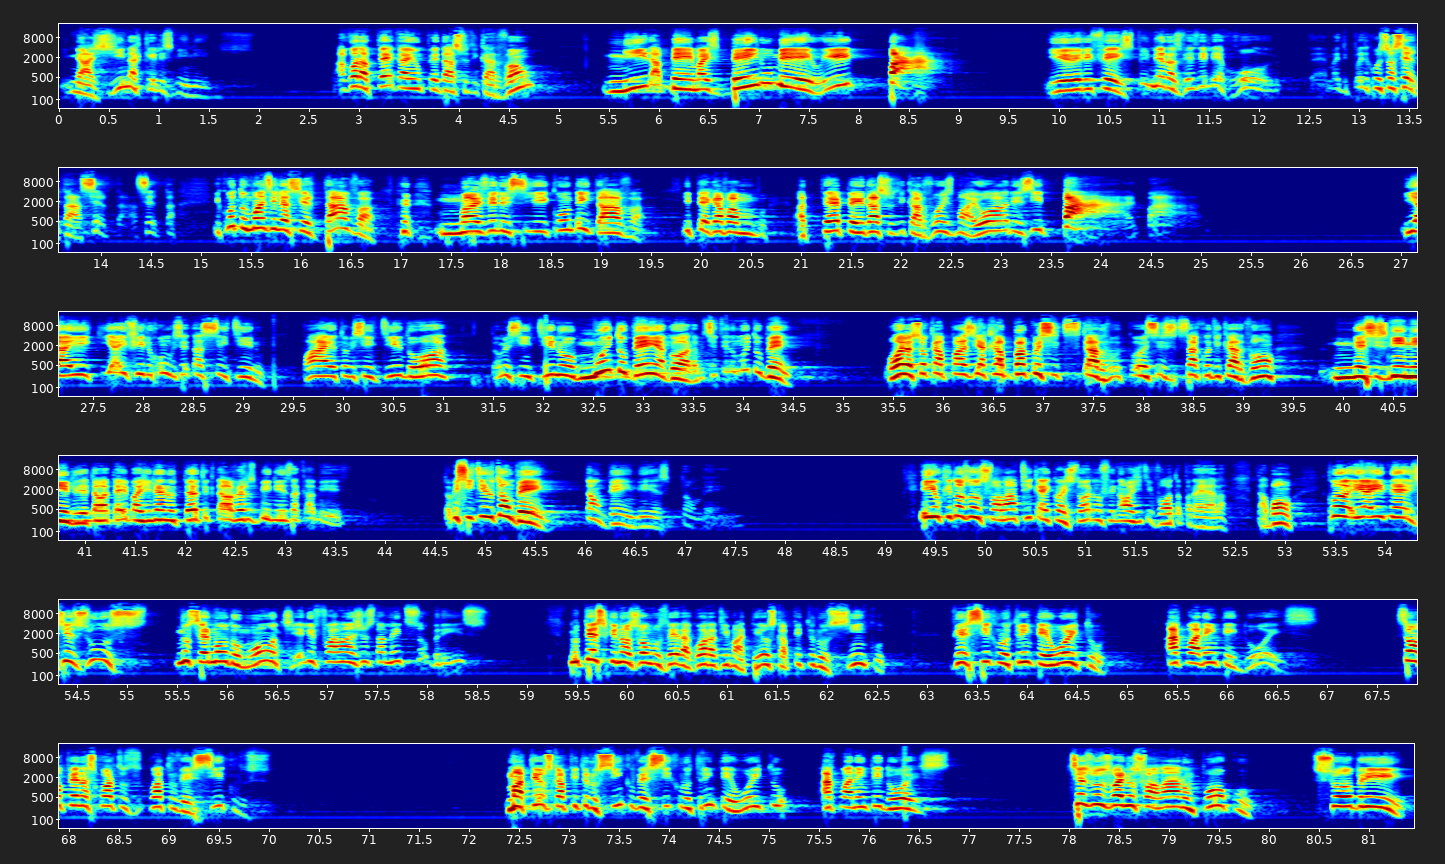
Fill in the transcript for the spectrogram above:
Imagina aqueles meninos. Agora pega aí um pedaço de carvão, mira bem, mas bem no meio, e pá! E ele fez. Primeiras vezes ele errou, é, mas depois ele começou a acertar, acertar, acertar. E quanto mais ele acertava, mais ele se contentava. E pegava até pedaços de carvões maiores e pá, pá. E aí, e aí, filho, como você está se sentindo? Pai, eu estou me sentindo, ó, estou me sentindo muito bem agora, me sentindo muito bem. Olha, eu sou capaz de acabar com esse, com saco de carvão nesses meninos. Eu estava até imaginando tanto que estava vendo os meninos na camisa. Estou me sentindo tão bem, tão bem mesmo, tão bem. E o que nós vamos falar, fica aí com a história, no final a gente volta para ela, tá bom? E aí, né, Jesus, no Sermão do Monte, ele fala justamente sobre isso. No texto que nós vamos ler agora de Mateus, capítulo 5, versículo 38 a 42, são apenas quatro, quatro versículos. Mateus capítulo 5, versículo 38 a 42. Jesus vai nos falar um pouco sobre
